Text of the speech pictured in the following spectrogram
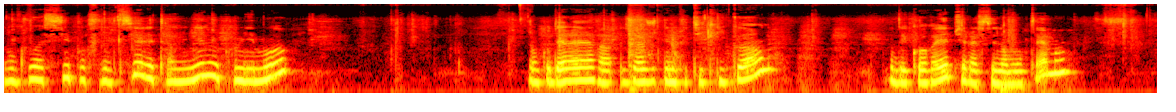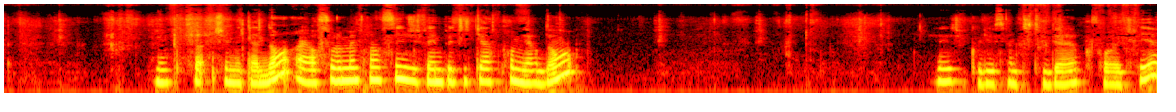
Donc voici pour celle-ci, elle est terminée, le premier mot. Donc derrière, j'ai ajouté une petite licorne pour décorer, puis rester dans mon thème. Donc ça, je vais mettre là-dedans. Alors sur le même principe, j'ai fait une petite carte première dent. Et j'ai collé aussi un petit truc derrière pour pouvoir écrire.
